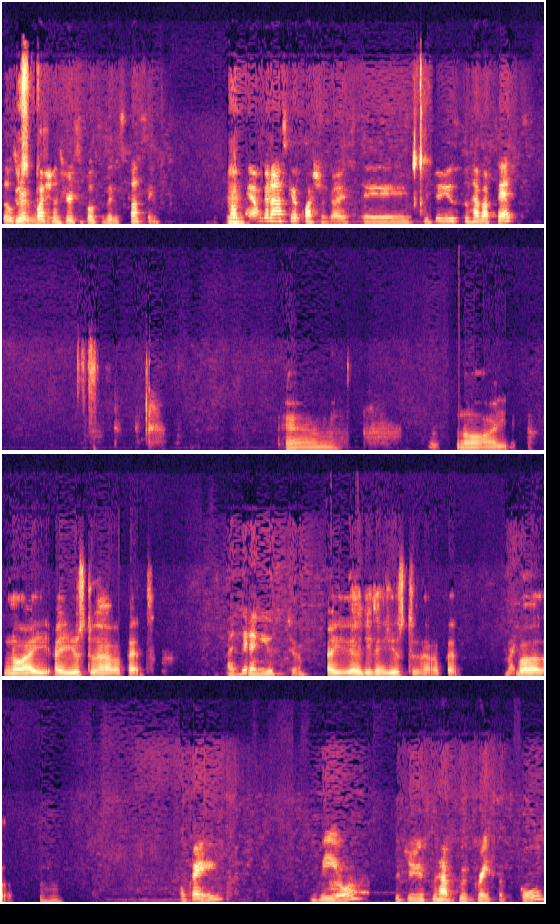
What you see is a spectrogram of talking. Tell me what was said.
Those are the to. questions you're supposed to be discussing. Hmm. Okay, I'm gonna ask you a question, guys. Uh, did you used to have a pet? Um, no, I no, I I used to have a pet. I didn't used to. I I didn't used to have a pet, Right. but mhm. Okay. Leo, did you used to have good grades at school?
